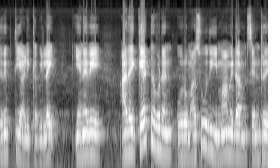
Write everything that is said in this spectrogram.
திருப்தி அளிக்கவில்லை. எனவே அதை கேட்டவுடன் ஒரு மசூதி இமாமிடம் சென்று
